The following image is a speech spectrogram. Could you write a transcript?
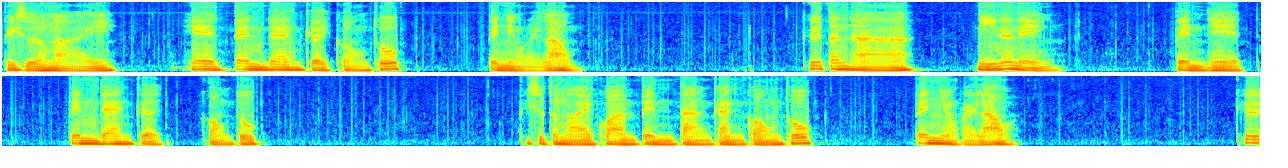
ภิกษุทั้งหลาย เหตุเป็นแดนเกิดของทุกข์เป็นอย่างไรเล่า คือตัณหานี้นั่นเอง เป็นเหตุเป็นแดนเกิดของทุกข์ภิกษุทั้งหลายความเป็นต่างกันของทุกข์เป็นอย่างไรเล่า คือ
